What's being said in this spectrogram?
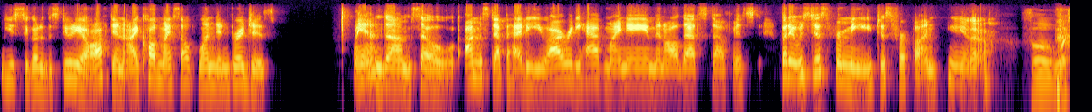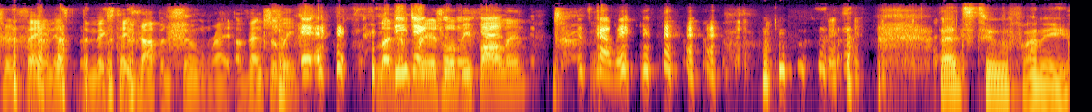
used to go to the studio often. I called myself London Bridges and um, so I'm a step ahead of you. I already have my name and all that stuff. It's but it was just for me, just for fun, you know. So what you're saying is the mixtape dropping soon, right? Eventually, let the bridge will be falling. It's coming. That's too funny.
